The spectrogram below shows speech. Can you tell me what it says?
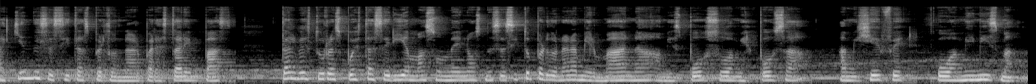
a quién necesitas perdonar para estar en paz, tal vez tu respuesta sería más o menos, necesito perdonar a mi hermana, a mi esposo, a mi esposa, a mi jefe o a mí misma.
